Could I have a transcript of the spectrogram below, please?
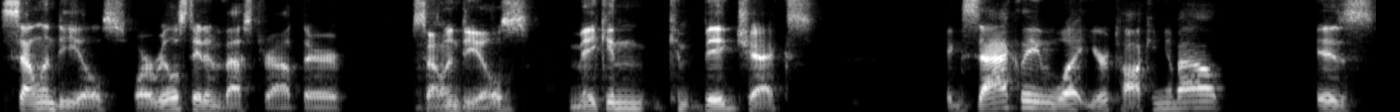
selling deals or a real estate investor out there selling deals, making big checks. Exactly what you're talking about is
